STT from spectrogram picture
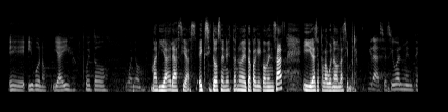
eh, y bueno, y ahí fue todo. Bueno, María, gracias. Éxitos en esta nueva etapa que comenzás y gracias por la buena onda siempre. Gracias, igualmente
